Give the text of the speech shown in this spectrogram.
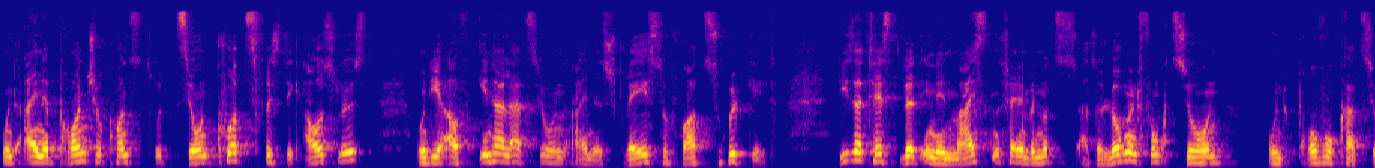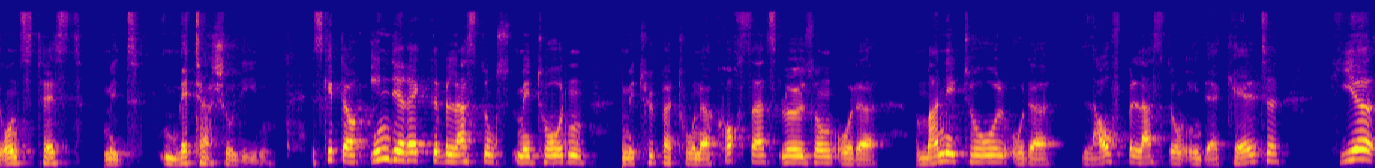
und eine Bronchokonstruktion kurzfristig auslöst und die auf Inhalation eines Sprays sofort zurückgeht. Dieser Test wird in den meisten Fällen benutzt, also Lungenfunktion und Provokationstest mit Metacholin. Es gibt auch indirekte Belastungsmethoden mit hypertoner Kochsalzlösung oder Mannitol oder Laufbelastung in der Kälte. Hier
